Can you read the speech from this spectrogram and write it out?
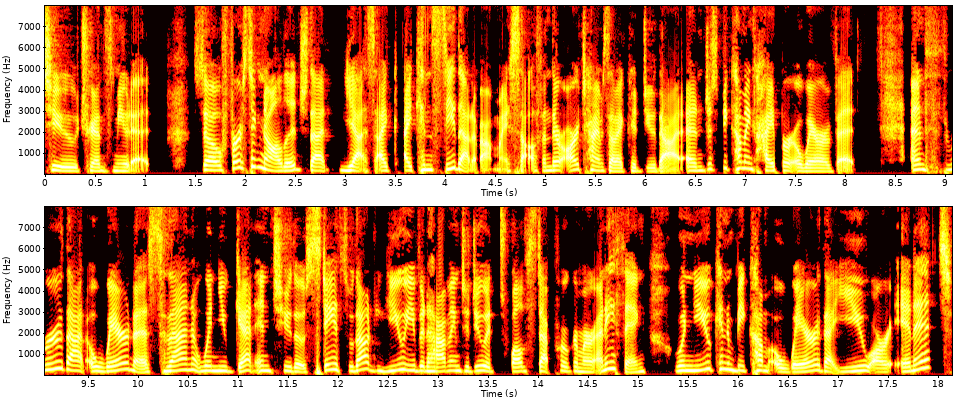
to transmute it. So, first acknowledge that, yes, I, I can see that about myself. And there are times that I could do that. And just becoming hyper aware of it. And through that awareness, then when you get into those states without you even having to do a 12 step program or anything, when you can become aware that you are in it,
